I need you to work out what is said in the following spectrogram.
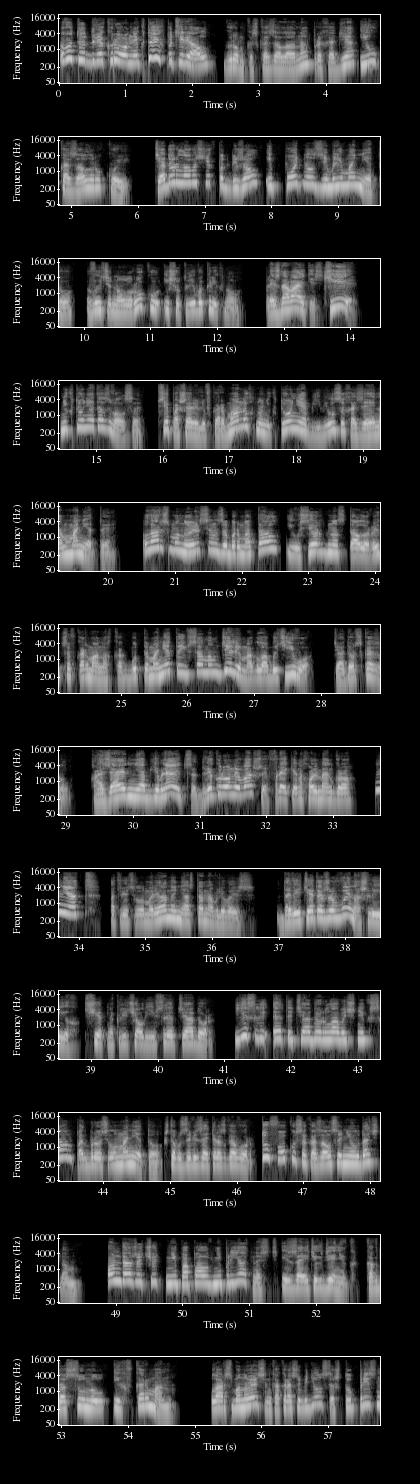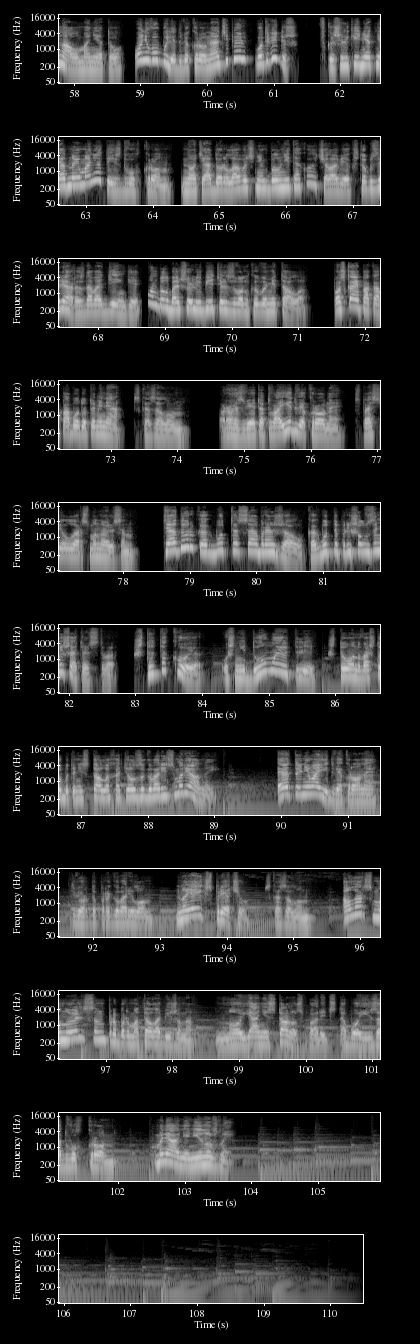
«Вот тут две кроны, кто их потерял?» — громко сказала она, проходя, и указала рукой. Теодор-лавочник подбежал и поднял с земли монету, вытянул руку и шутливо крикнул. «Признавайтесь, чьи?» Никто не отозвался. Все пошарили в карманах, но никто не объявился хозяином монеты. Ларс Мануэльсен забормотал и усердно стал рыться в карманах, как будто монета и в самом деле могла быть его. Теодор сказал, «Хозяин не объявляется. Две кроны ваши, Фрекен Хольменгро». «Нет», — ответила Мариана, не останавливаясь. «Да ведь это же вы нашли их!» — тщетно кричал ей вслед Теодор. Если это Теодор-лавочник сам подбросил монету, чтобы завязать разговор, то фокус оказался неудачным. Он даже чуть не попал в неприятность из-за этих денег, когда сунул их в карман. Ларс Мануэльсен как раз убедился, что признал монету. У него были две кроны, а теперь, вот видишь, в кошельке нет ни одной монеты из двух крон. Но Теодор-лавочник был не такой человек, чтобы зря раздавать деньги. Он был большой любитель звонкого металла. «Пускай пока побудут у меня», — сказал он. «Разве это твои две кроны?» — спросил Ларс Мануэльсон. Теодор как будто соображал, как будто пришел в замешательство. «Что такое? Уж не думают ли, что он во что бы то ни стало хотел заговорить с Марианой?» «Это не мои две кроны», — твердо проговорил он. «Но я их спрячу», — сказал он. А Ларс Мануэльсон пробормотал обиженно. «Но я не стану спорить с тобой из-за двух крон. Мне они не нужны».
